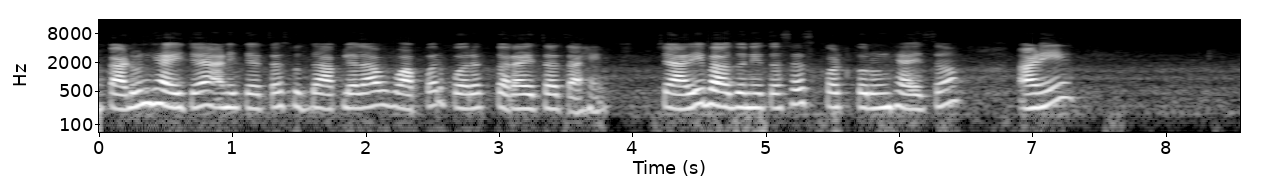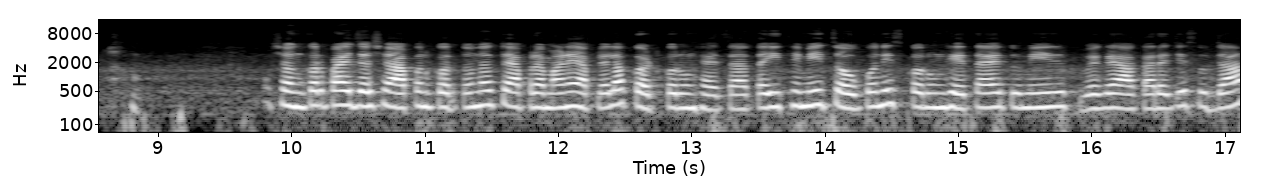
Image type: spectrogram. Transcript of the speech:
काढून घ्यायचे आहे आणि त्याचासुद्धा आपल्याला वापर परत करायचाच आहे. चारही बाजूने तसंच कट करून घ्यायचं आणि शंकरपाळे जसे आपण करतो ना त्याप्रमाणे आपल्याला कट करून घ्यायचा. आता इथे मी चौकोनीच करून घेत आहे. तुम्ही वेगळ्या आकाराचे सुद्धा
